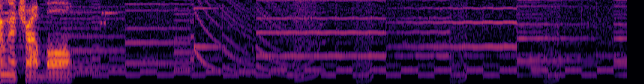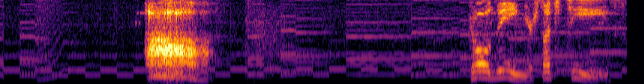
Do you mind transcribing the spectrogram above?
I'm gonna try ball. Ah! Goldeen, you're such a tease.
